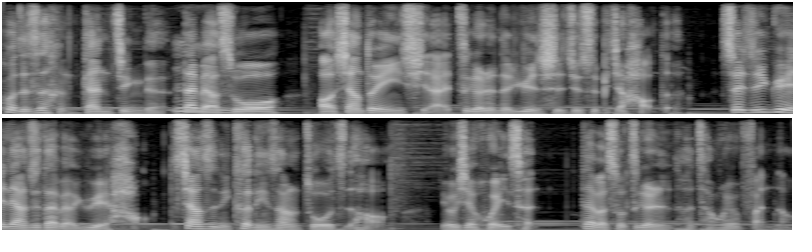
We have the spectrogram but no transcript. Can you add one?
或者是很干净的，代表说、嗯、哦，相对应起来，这个人的运势就是比较好的。所以这月亮就代表越好。像是你客厅上的桌子哈，有一些灰尘，代表说这个人很常会有烦恼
